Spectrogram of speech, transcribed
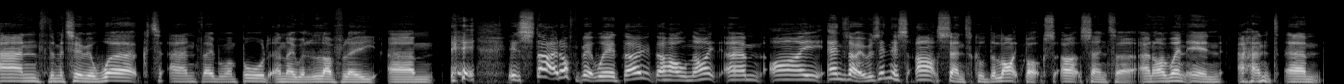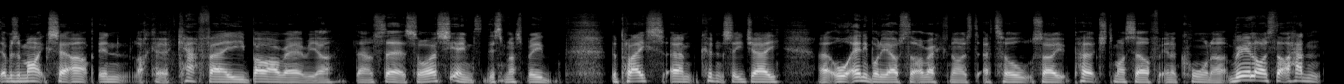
And the material worked, and they were on board, and they were lovely. Um, it, started off a bit weird though, the whole night. Um, I ended up, it was in this art centre called the Lightbox Art Centre, and I went in, and um, there was a mic set up in like a cafe bar area downstairs. So I assumed this must be the place. Um, couldn't see Jay uh, or anybody else that I recognised at all. So perched myself in a corner. Realised that I hadn't.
